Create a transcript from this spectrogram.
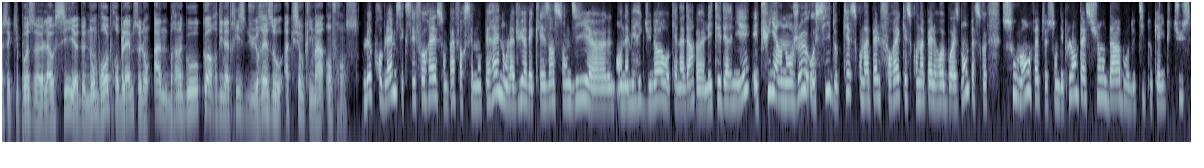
ce qui pose là aussi de nombreux problèmes selon Anne Bringot, coordinatrice du réseau Action Climat en France. Le problème, c'est que ces forêts sont pas forcément pérennes. On l'a vu avec les incendies euh, en Amérique du Nord, au Canada, euh, l'été dernier. Et puis, il y a un enjeu aussi de qu'est-ce qu'on appelle forêt, qu'est-ce qu'on appelle reboisement, parce que souvent, en fait, ce sont des plantations d'arbres de type eucalyptus.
